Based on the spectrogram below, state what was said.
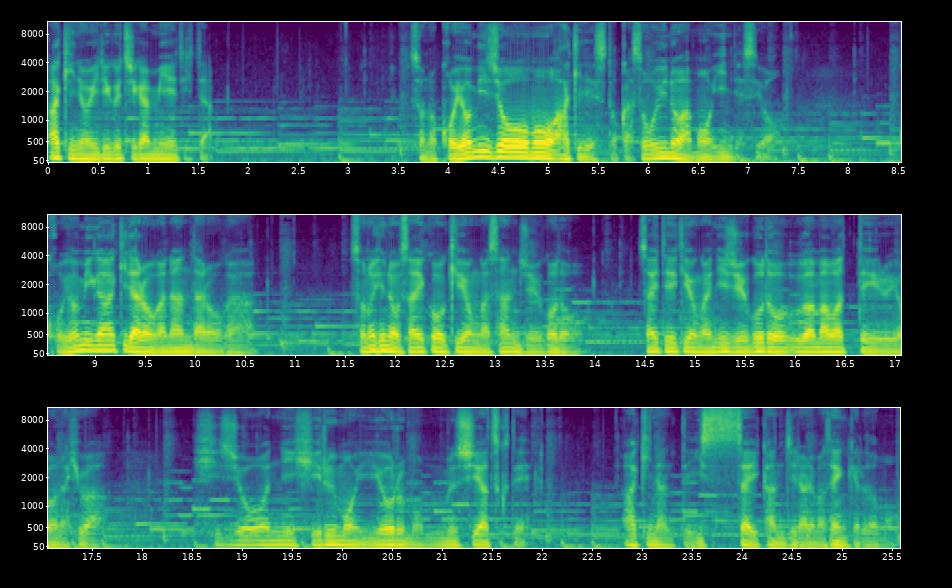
秋の入り口が見えてきた。その暦上も秋ですとかそういうのはもういいんですよ。暦が秋だろうが何だろうがその日の最高気温が35度。最低気温が25度を上回っているような日は非常に昼も夜も蒸し暑くて秋なんて一切感じられませんけれども。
